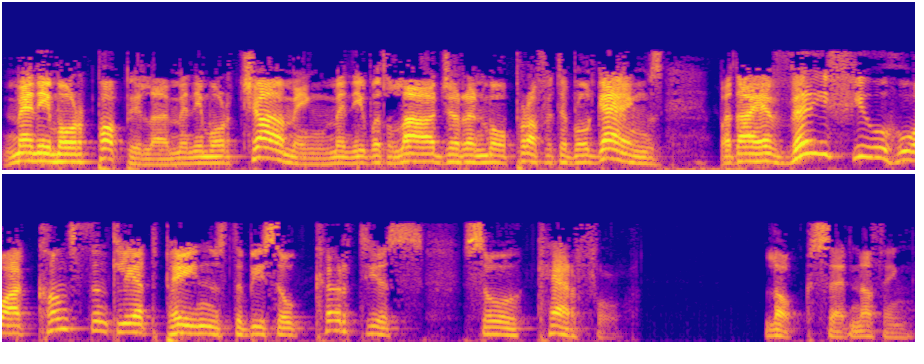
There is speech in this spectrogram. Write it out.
Many more popular, many more charming, many with larger and more profitable gangs, but I have very few who are constantly at pains to be so courteous, so careful. Locke said nothing.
